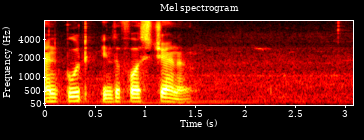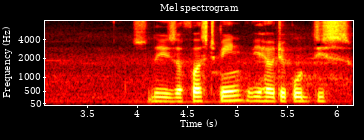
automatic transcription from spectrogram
and put in the first channel. So this is the first pin. We have to put this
